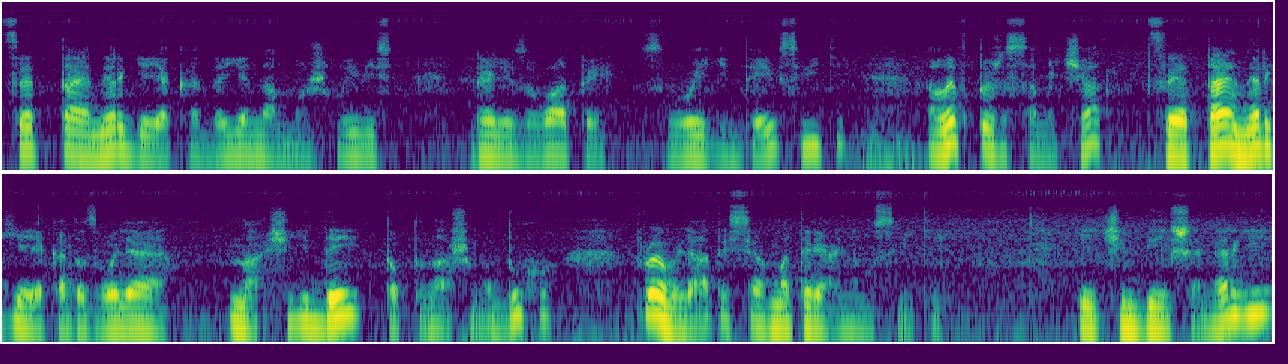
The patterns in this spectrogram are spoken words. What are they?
це та енергія, яка дає нам можливість реалізувати свої ідеї в світі, але в той же самий час це та енергія, яка дозволяє наші ідеї, тобто нашому духу, проявлятися в матеріальному світі. І чим більше енергії,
